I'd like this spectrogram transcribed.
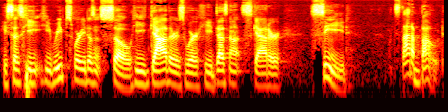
He says he, he reaps where he doesn't sow, he gathers where he does not scatter seed. What's that about?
